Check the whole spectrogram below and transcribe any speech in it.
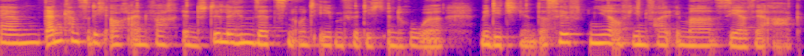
ähm, dann kannst du dich auch einfach in Stille hinsetzen und eben für dich in Ruhe meditieren. Das hilft mir auf jeden Fall immer sehr, sehr arg.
